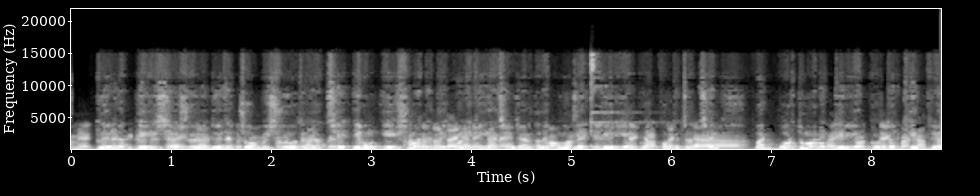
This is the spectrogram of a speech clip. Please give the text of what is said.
আমি একজনের ভিডিওতে যাই যার ভিডিওতে চব্বিশ comment শুরু হতে থাকবে। এবং এই আচ্ছা, সময়টাতে অনেকেই আছেন যারা তাদের নিজের অনেকে গ্রোথ করতে চাচ্ছেন বাট বর্তমানে ভাই গ্রোথের ক্ষেত্রে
